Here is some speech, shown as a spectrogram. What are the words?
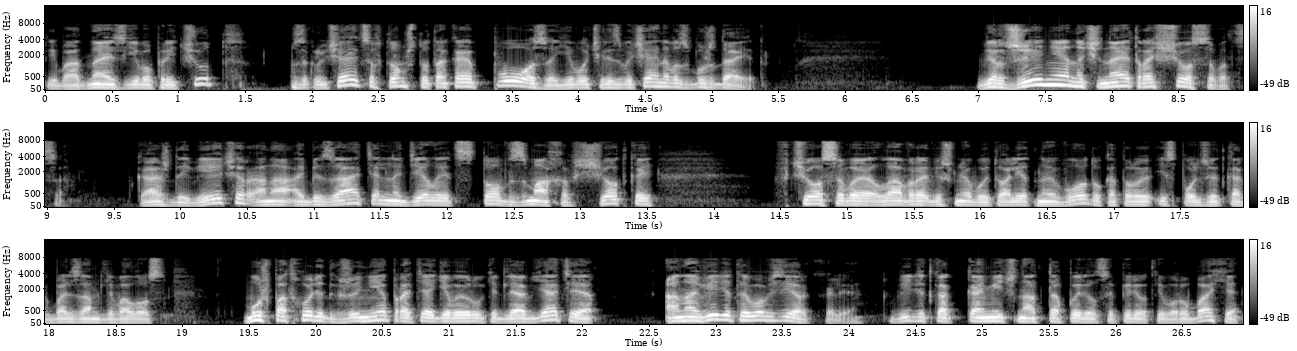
ибо одна из его причуд заключается в том, что такая поза его чрезвычайно возбуждает. Вирджиния начинает расчесываться. Каждый вечер она обязательно делает сто взмахов щеткой, вчесывая лавро-вишневую туалетную воду, которую использует как бальзам для волос. Муж подходит к жене, протягивая руки для объятия, она видит его в зеркале, видит, как комично оттопырился вперед его рубахи.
